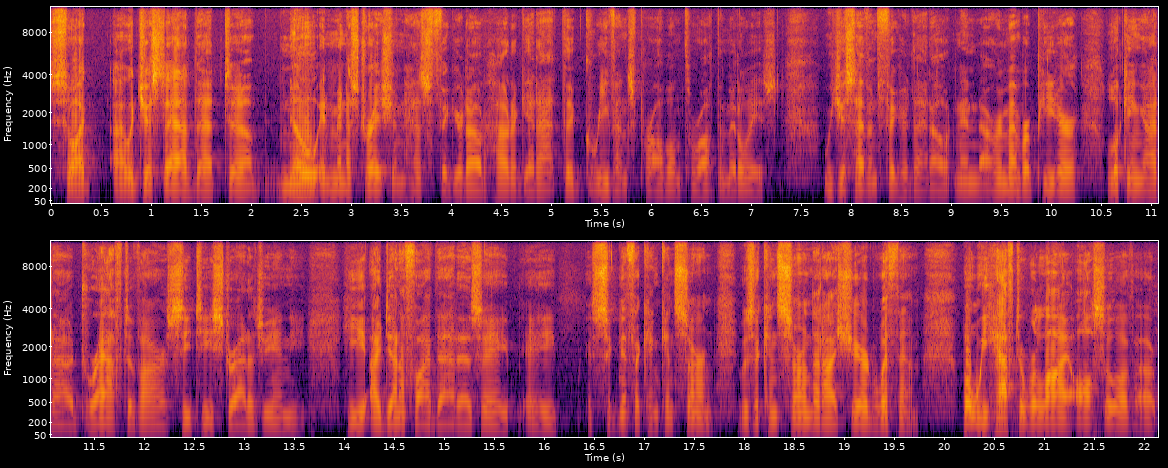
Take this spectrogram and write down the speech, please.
So I, I would just add that uh, no administration has figured out how to get at the grievance problem throughout the Middle East. We just haven't figured that out. And I remember Peter looking at a draft of our CT strategy, and he, he identified that as a, a significant concern. It was a concern that I shared with them. But we have to rely also of our,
